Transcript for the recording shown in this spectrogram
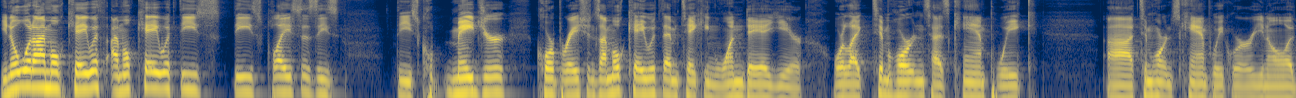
You know what I'm okay with? I'm okay with these these places, these these major corporations. I'm okay with them taking one day a year, or like Tim Hortons has Camp Week, uh, Tim Hortons Camp Week, where you know a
